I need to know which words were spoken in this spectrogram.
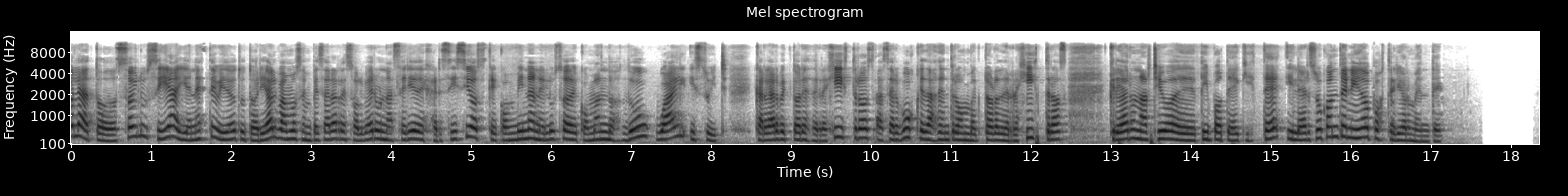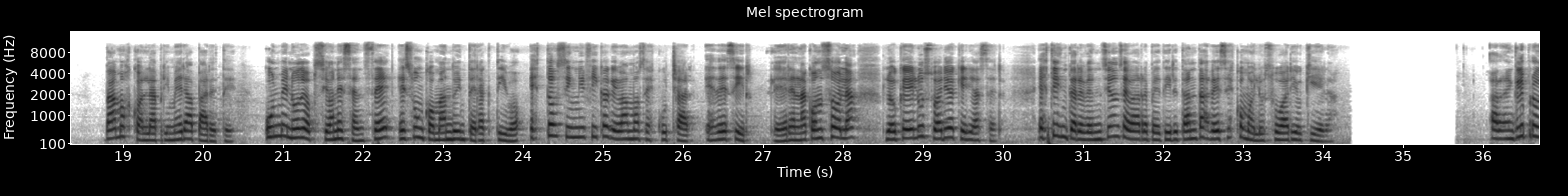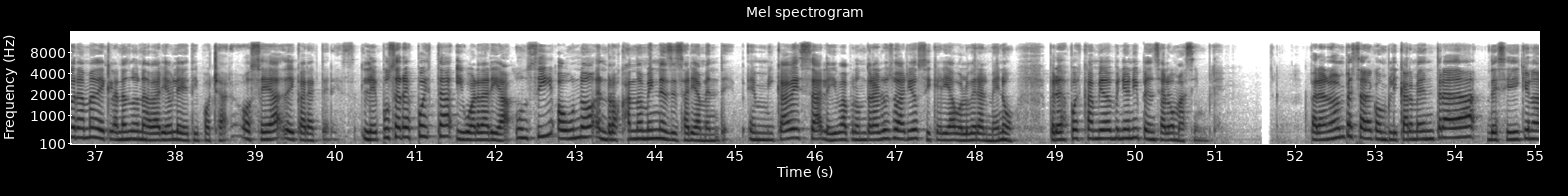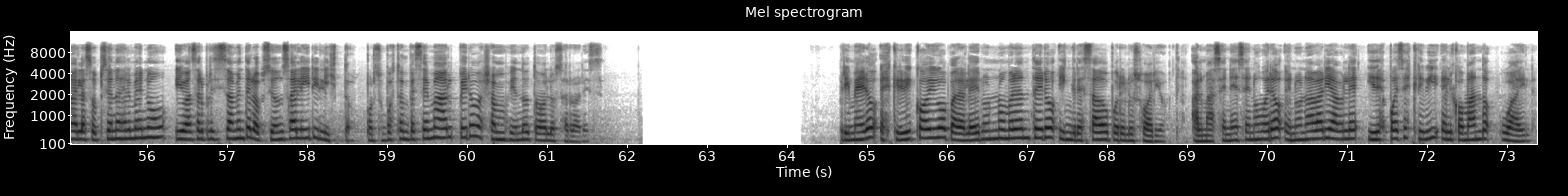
Hola a todos, soy Lucía y en este video tutorial vamos a empezar a resolver una serie de ejercicios que combinan el uso de comandos do, while y switch, cargar vectores de registros, hacer búsquedas dentro de un vector de registros, crear un archivo de tipo txt y leer su contenido posteriormente. Vamos con la primera parte. Un menú de opciones en C es un comando interactivo. Esto significa que vamos a escuchar, es decir, leer en la consola lo que el usuario quiere hacer. Esta intervención se va a repetir tantas veces como el usuario quiera. Arranqué el programa declarando una variable de tipo char, o sea, de caracteres. Le puse respuesta y guardaría un sí o un no enroscándome innecesariamente. En mi cabeza le iba a preguntar al usuario si quería volver al menú, pero después cambié de opinión y pensé algo más simple. Para no empezar a complicarme de entrada, decidí que una de las opciones del menú iba a ser precisamente la opción salir y listo. Por supuesto empecé mal, pero vayamos viendo todos los errores. Primero, escribí código para leer un número entero ingresado por el usuario. Almacené ese número en una variable y después escribí el comando while.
